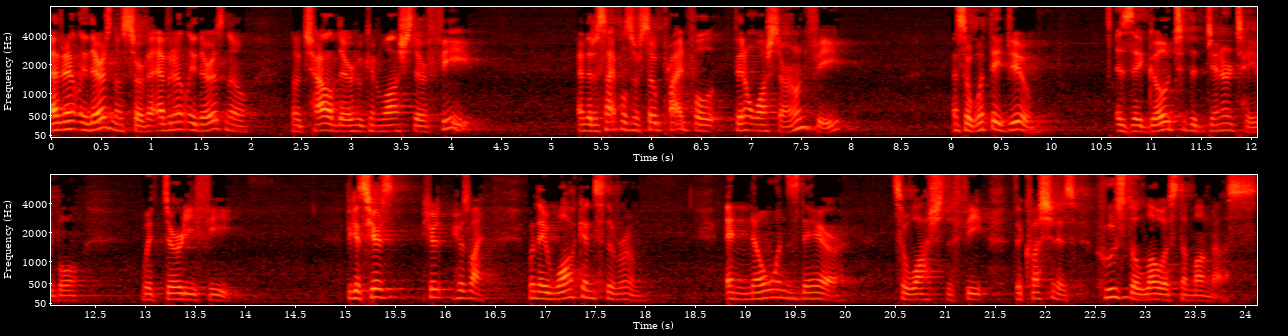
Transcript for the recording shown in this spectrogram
Evidently, there is no servant. Evidently, there is no, no child there who can wash their feet. And the disciples are so prideful, they don't wash their own feet. And so, what they do is they go to the dinner table with dirty feet. Because here's, here, here's why. When they walk into the room and no one's there to wash the feet, the question is who's the lowest among us?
